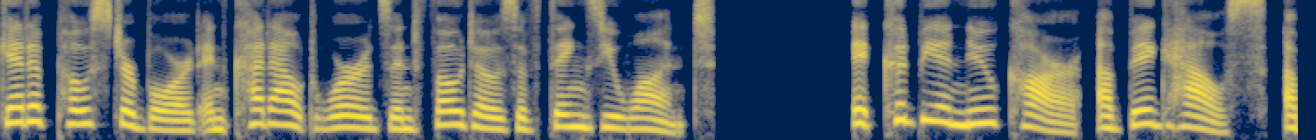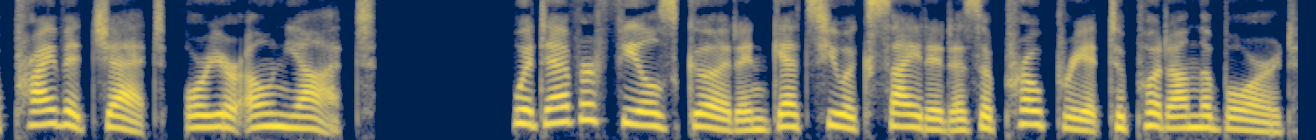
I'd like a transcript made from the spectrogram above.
Get a poster board and cut out words and photos of things you want. It could be a new car, a big house, a private jet, or your own yacht. Whatever feels good and gets you excited is appropriate to put on the board.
